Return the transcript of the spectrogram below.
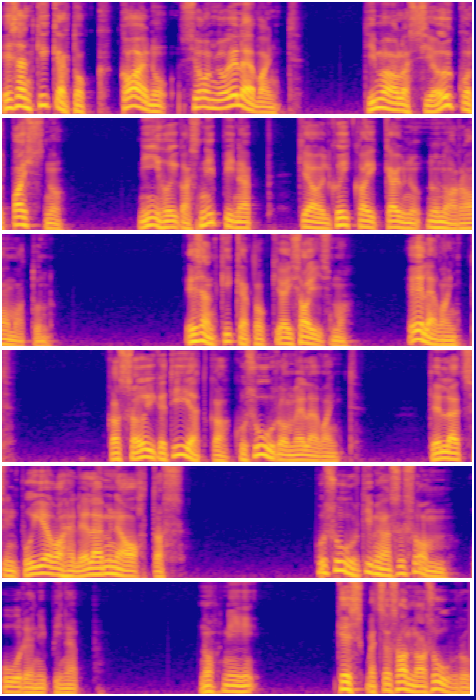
Esand kikertokk, kaenu, see on ju elevant. Time olles siia õkvalt paistnu. nii hõigas nipinäpp, kia oll kõik aig käinud nõna raamatun. Esand kikertokk jäi saisma. Elevant. kas sa õige tiiad ka, kui suur on elevant? Tellet siin puie vahel elämine ahtas kui suur Timjases om, uurja nipinäpp. noh, nii keskmetsa sanna suuru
